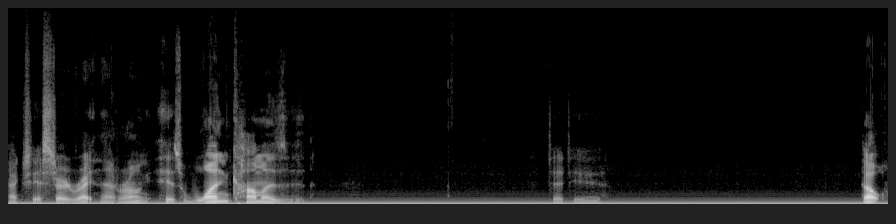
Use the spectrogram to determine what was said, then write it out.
actually I started writing that wrong, is 1 comma Oh,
